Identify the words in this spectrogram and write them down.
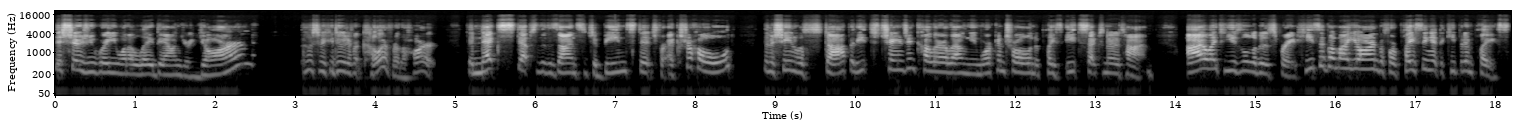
This shows you where you want to lay down your yarn. Oh, so we could do a different color for the heart. The next steps of the design, such a bean stitch for extra hold. The machine will stop at each change in color, allowing you more control and to place each section at a time. I like to use a little bit of spray adhesive on my yarn before placing it to keep it in place.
